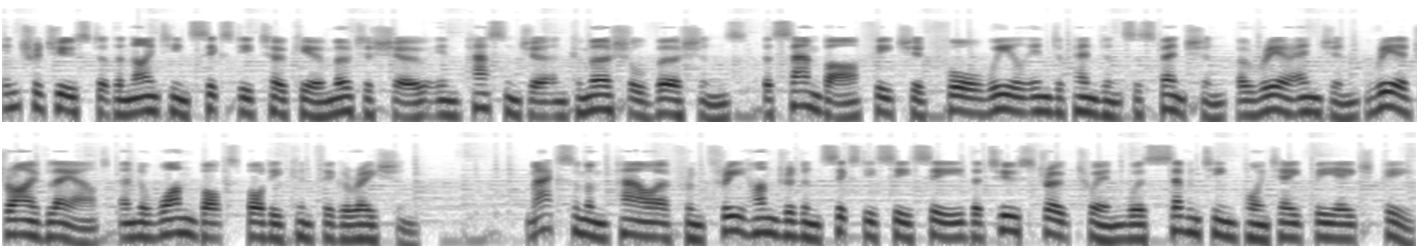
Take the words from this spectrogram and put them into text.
Introduced at the 1960 Tokyo Motor Show in passenger and commercial versions, the Sambar featured four-wheel independent suspension, a rear engine, rear drive layout, and a one-box body configuration. Maximum power from 360cc The two-stroke twin was 17.8 bhp.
